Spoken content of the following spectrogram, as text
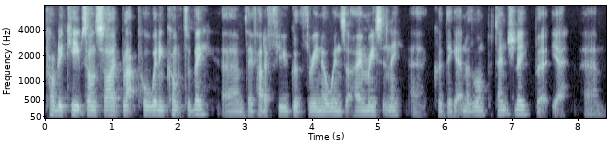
probably keeps on side Blackpool winning comfortably. Um, they've had a few good 3 0 wins at home recently. Uh, could they get another one potentially? But yeah, um,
